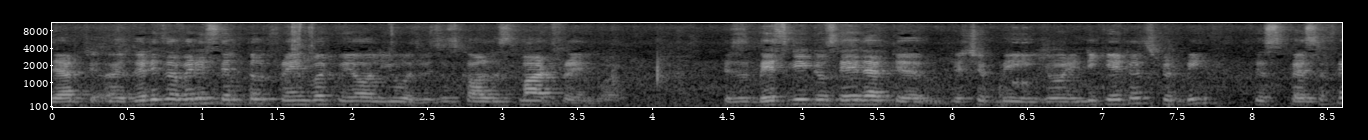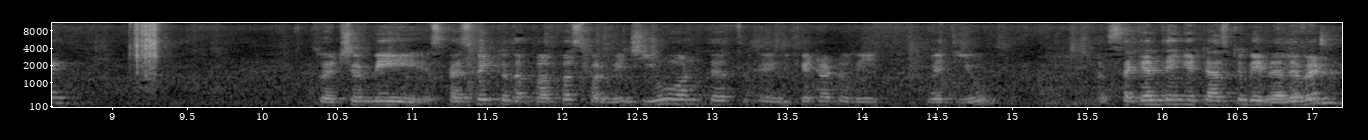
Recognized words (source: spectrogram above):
uh, there is a very simple framework we all use, which is called the SMART framework. This is basically to say that uh, it should be, your indicators should be specific. So it should be specific to the purpose for which you want the indicator to be with you. The second thing, it has to be relevant.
